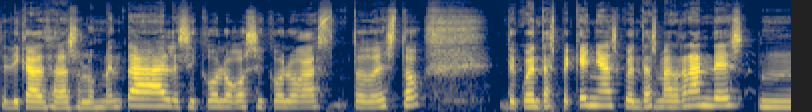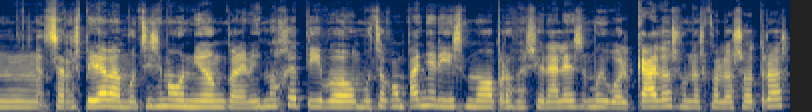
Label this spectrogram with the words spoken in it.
dedicadas a la salud mental, de psicólogos, psicólogas, todo esto, de cuentas pequeñas, cuentas más grandes, mm, se respiraba muchísima unión con el mismo objetivo, mucho compañerismo, profesionales muy volcados unos con los otros,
